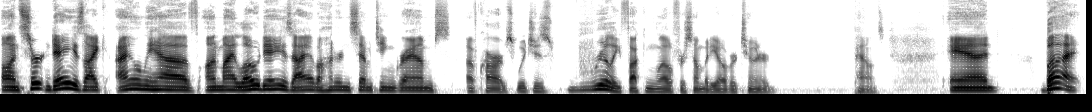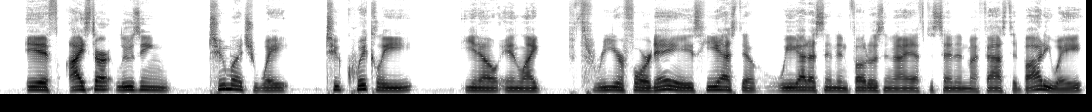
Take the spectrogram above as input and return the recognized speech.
on certain days, like I only have on my low days, I have 117 grams of carbs, which is really fucking low for somebody over 200 pounds. And, but if I start losing too much weight too quickly, you know, in like three or four days, he has to, we got to send in photos and I have to send in my fasted body weight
